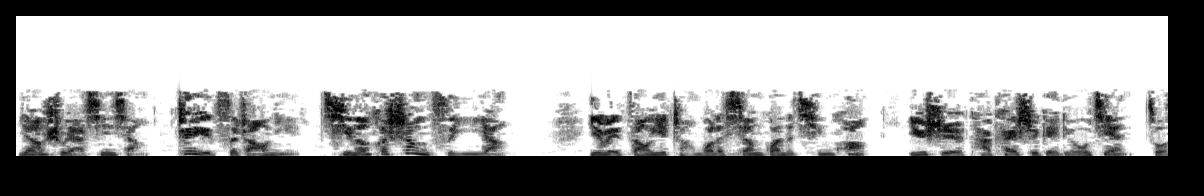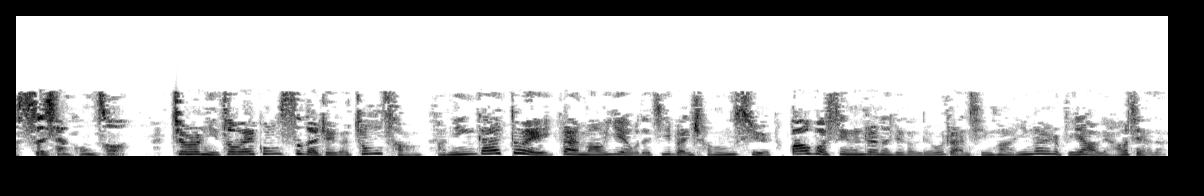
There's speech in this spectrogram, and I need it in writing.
杨淑雅心想：这一次找你，岂能和上次一样？因为早已掌握了相关的情况，于是他开始给刘健做思想工作。就是你作为公司的这个中层啊，你应该对外贸业务的基本程序，包括信用证的这个流转情况，应该是比较了解的。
